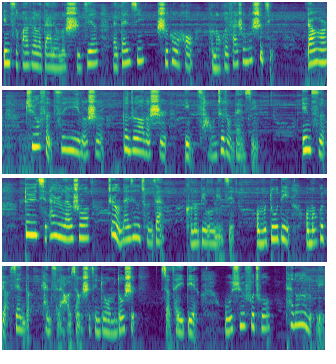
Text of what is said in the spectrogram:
因此花费了大量的时间来担心失控后可能会发生的事情。然而，具有讽刺意义的是，更重要的是隐藏这种担心。因此，对于其他人来说，这种担心的存在可能并不明显。我们笃定我们会表现的看起来好像事情对我们都是小菜一碟，无需付出太多的努力，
